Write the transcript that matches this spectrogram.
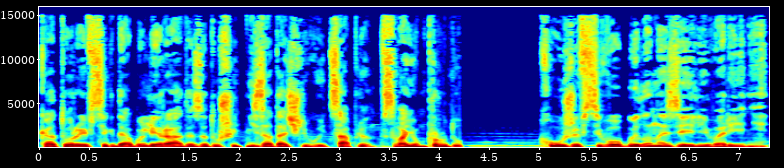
которые всегда были рады задушить незадачливую цаплю в своем пруду. Хуже всего было на зелье варенье.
